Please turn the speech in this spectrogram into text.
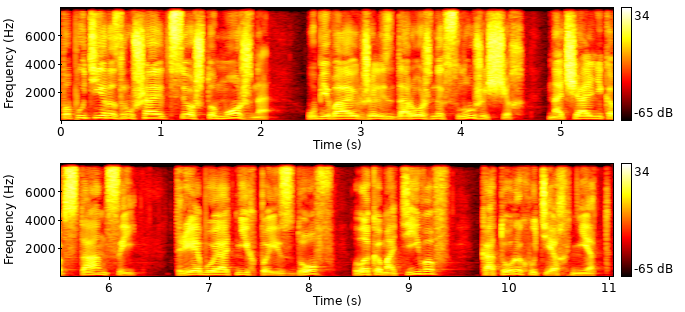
По пути разрушают все, что можно, убивают железнодорожных служащих, начальников станций, требуя от них поездов, локомотивов, которых у тех нет.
